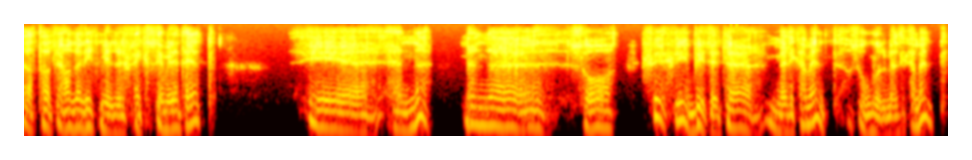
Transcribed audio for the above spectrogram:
at, jeg hadde litt mindre fleksibilitet i eh, hendene. Men eh, så byttet jeg medikament, altså hovedmedikament.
